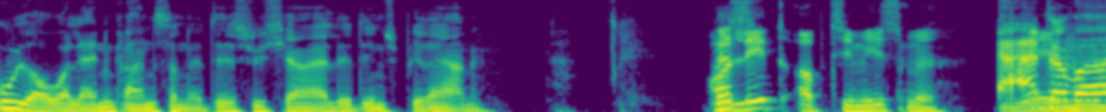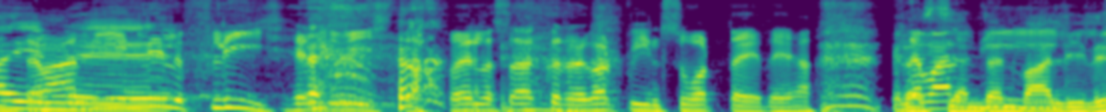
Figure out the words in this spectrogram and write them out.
ud over landegrænserne. Det synes jeg er lidt inspirerende. Og lidt optimisme. Ja, der var der en, var lige en øh, lille fli, heldigvis. Der, for ellers så kunne det godt blive en sort dag, det her. Men Christian, der var lige, den var lille.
